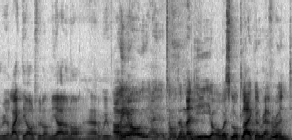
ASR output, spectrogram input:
really liked the outfit on me. I don't know. Uh, we, Oh, he always, I told them that he always looked like a reverend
